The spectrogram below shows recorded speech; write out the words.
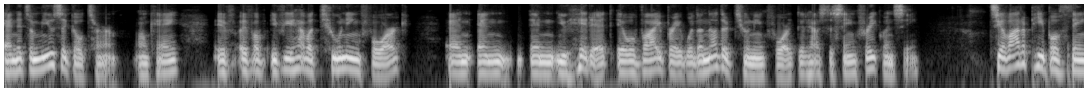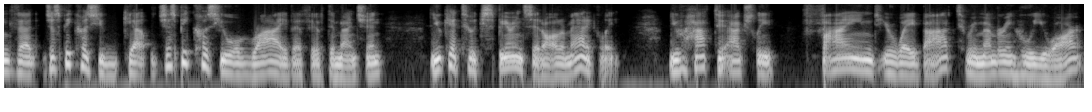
And it's a musical term, okay? If if if you have a tuning fork and and and you hit it, it will vibrate with another tuning fork that has the same frequency. See, a lot of people think that just because you get just because you arrive at fifth dimension, you get to experience it automatically. You have to actually find your way back to remembering who you are,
